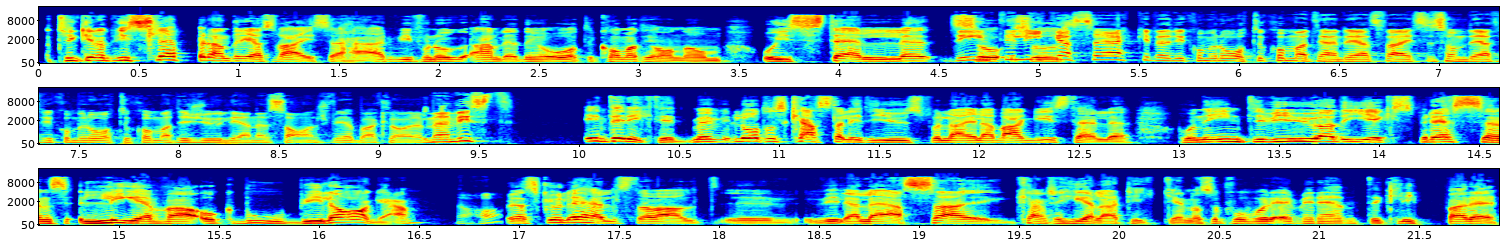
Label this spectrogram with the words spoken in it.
Jag tycker att vi släpper Andreas Weise här, vi får nog anledning att återkomma till honom och istället Det är så, inte lika så, säkert att vi kommer att återkomma till Andreas Weise som det är att vi kommer att återkomma till Julian Assange, vi är bara klara. Men visst, Inte riktigt, men låt oss kasta lite ljus på Laila Bagge istället. Hon är intervjuad i Expressens Leva och bo-bilaga. Jag skulle helst av allt eh, vilja läsa eh, kanske hela artikeln och så får vår eminente klippare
